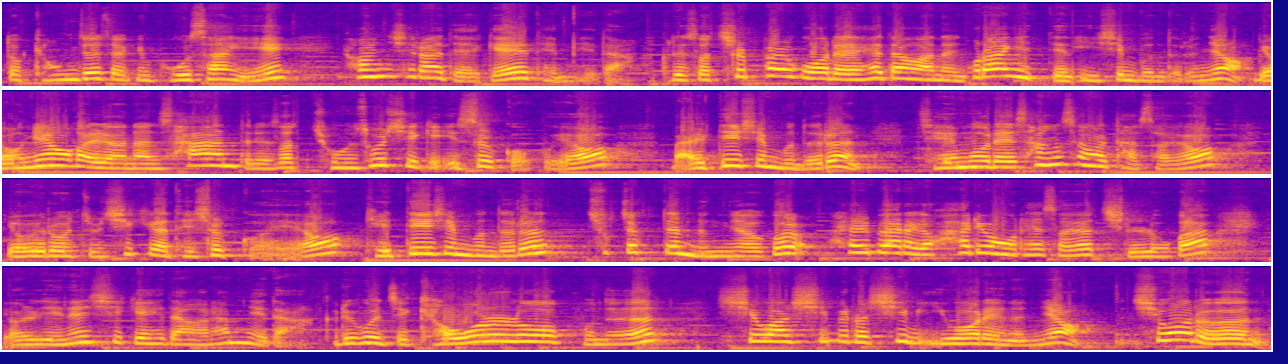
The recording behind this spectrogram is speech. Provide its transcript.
또 경제적인 보상이 현실화되게 됩니다. 그래서 7, 8, 9월에 해당하는 호랑이띠이신 분들은요. 명예와 관련한 사안들에서 좋은 소식이 있을 거고요. 말띠이신 분들은 재물의 상승을 타서요. 여유로운 좀 시기가 되실 거예요. 개띠이신 분들은 축적된 능력을 활발하게 활용을 해서요. 진로가 열리는 시기에 해당을 합니다. 그리고 이제 겨울로 보는 10월, 11월, 12월에는요. 10월은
